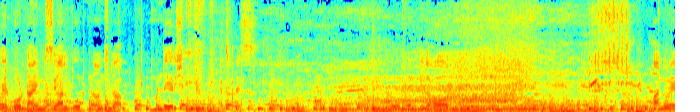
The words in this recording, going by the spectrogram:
Airport time Sialkot non stop Mander Sharif express. Lahore. बानवे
